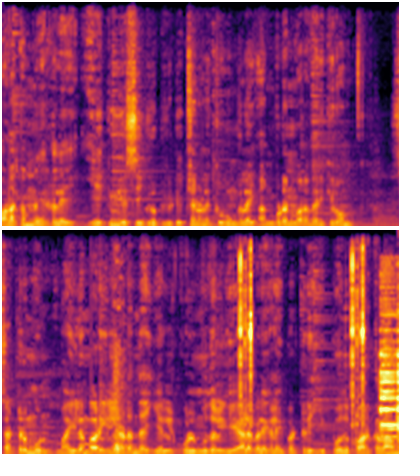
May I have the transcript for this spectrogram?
வணக்கம் நேர்களே. ஏகேஎஸ்சி குரூப் யூடியூப் சேனலுக்கு உங்களை அன்புடன் வரவேற்கிறோம். சற்று முன் மயிலம்பாடியில் நடந்த எல் கொள்முதல் ஏல விலைகளை பற்றி இப்போது பார்க்கலாம்.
